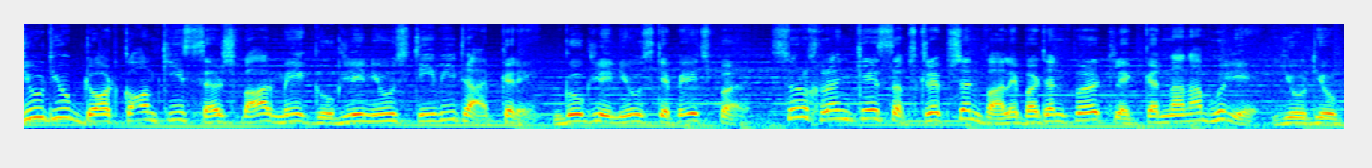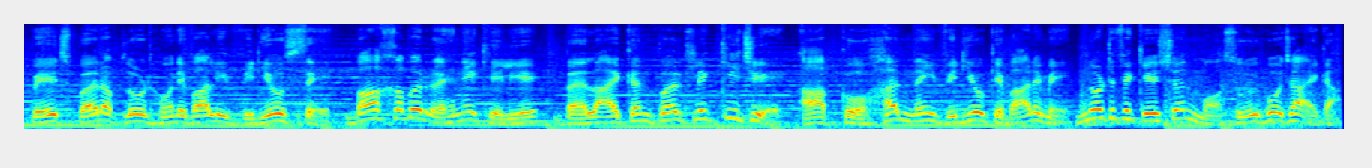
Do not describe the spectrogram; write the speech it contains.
YouTube.com की सर्च बार में गूगली न्यूज़ टीवी टाइप करें। गूगली न्यूज़ के पेज पर सुर्ख रंग के सब्सक्रिप्शन वाले बटन पर क्लिक करना ना भूलिए। YouTube पेज पर अपलोड होने वाली वीडियो से बाखबर रहने के लिए बेल आइकन पर क्लिक कीजिए। आपको हर नई वीडियो के बारे में नोटिफिकेशन मौसू हो जाएगा।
